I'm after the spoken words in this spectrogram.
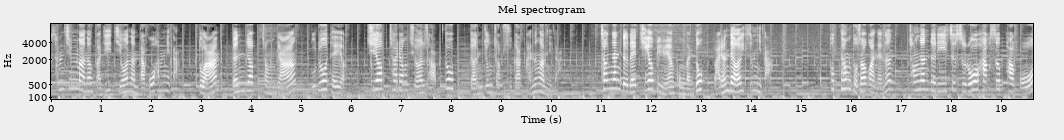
30만원까지 지원한다고 합니다. 또한 면접 정장, 무료 대여, 취업 촬영 지원 사업도 연중 접수가 가능합니다. 청년들의 취업을 위한 공간도 마련되어 있습니다. 토평 도서관에는 청년들이 스스로 학습하고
